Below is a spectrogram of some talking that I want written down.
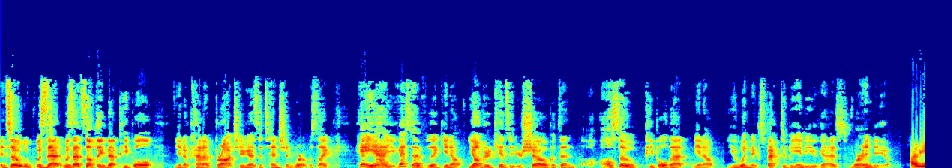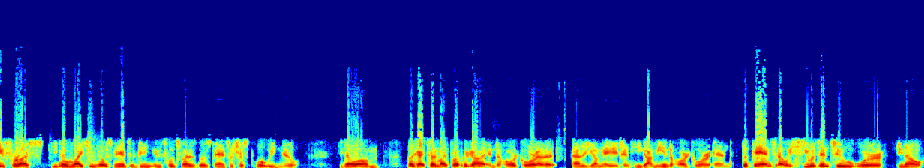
and so, was that was that something that people, you know, kind of brought to you guys' attention, where it was like, "Hey, yeah, you guys have like you know younger kids at your show, but then also people that you know you wouldn't expect to be into you guys were into you." I mean, for us, you know, liking those bands and being influenced by those bands was just what we knew. You know, um, like I said, my brother got into hardcore at a, at a young age, and he got me into hardcore. And the bands that we, he was into were, you know,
